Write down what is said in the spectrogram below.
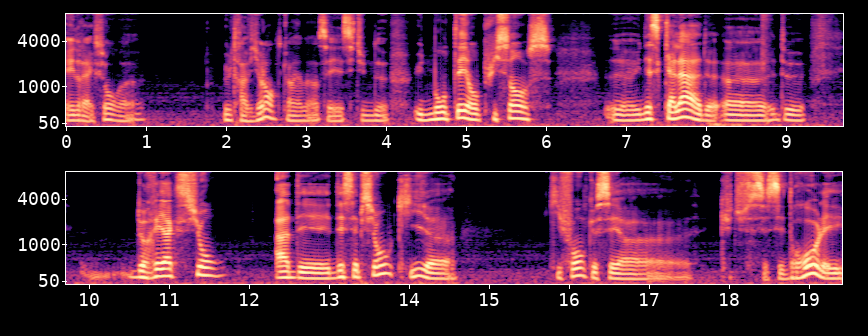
et une réaction ultra violente quand même. Hein. C'est une, une montée en puissance euh, une escalade euh, de, de réactions à des déceptions qui, euh, qui font que c'est c'est drôle et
